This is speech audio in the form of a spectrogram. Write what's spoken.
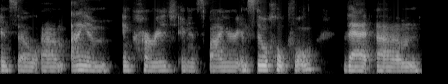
and so um, I am encouraged and inspired and still hopeful that um,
